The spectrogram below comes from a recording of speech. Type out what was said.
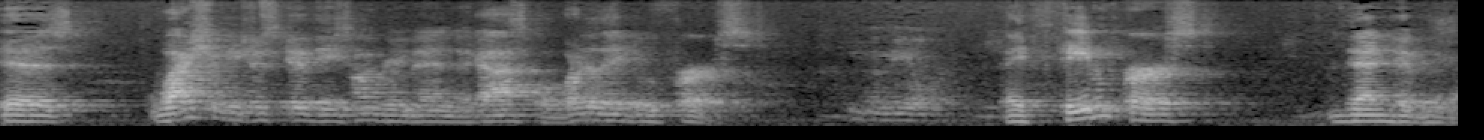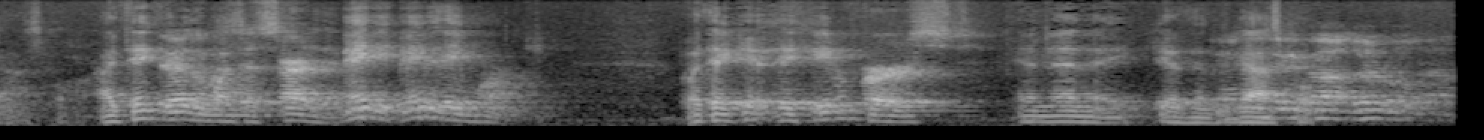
Is why should we just give these hungry men the gospel? What do they do first? The meal. They feed them first, then give them the gospel. I think they're the ones that started it. Maybe, maybe they weren't. But they get, they feed them first, and then they give them the gospel. gone liberal now.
